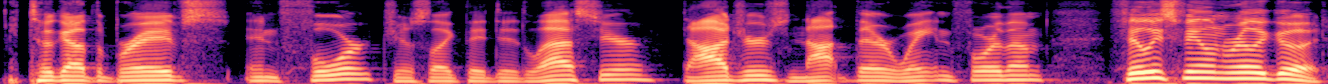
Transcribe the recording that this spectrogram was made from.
He took out the Braves in four, just like they did last year. Dodgers not there waiting for them. Philly's feeling really good.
